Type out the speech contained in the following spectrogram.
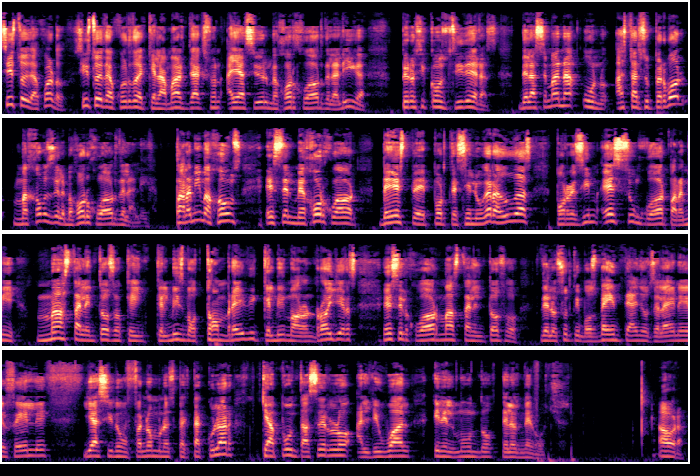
Sí estoy de acuerdo, sí estoy de acuerdo de que Lamar Jackson haya sido el mejor jugador de la liga, pero si consideras de la semana 1 hasta el Super Bowl, Mahomes es el mejor jugador de la liga. Para mí Mahomes es el mejor jugador de este deporte, sin lugar a dudas, por encima es un jugador para mí más talentoso que, que el mismo Tom Brady, que el mismo Aaron Rodgers, es el jugador más talentoso de los últimos 20 años de la NFL y ha sido un fenómeno espectacular que apunta a hacerlo al igual en el mundo de los negocios. Ahora,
